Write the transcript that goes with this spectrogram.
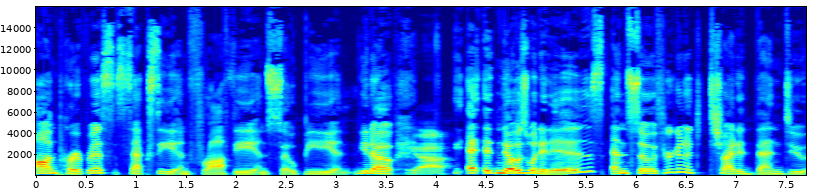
on purpose sexy and frothy and soapy and you know yeah. it, it knows what it is and so if you're gonna try to then do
